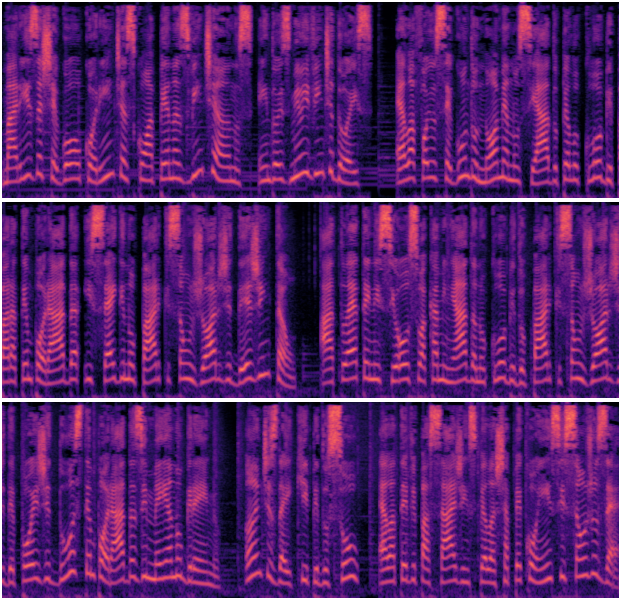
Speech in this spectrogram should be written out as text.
Marisa chegou ao Corinthians com apenas 20 anos, em 2022. Ela foi o segundo nome anunciado pelo clube para a temporada e segue no Parque São Jorge desde então. A atleta iniciou sua caminhada no clube do Parque São Jorge depois de duas temporadas e meia no Grêmio. Antes da equipe do Sul, ela teve passagens pela Chapecoense e São José.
